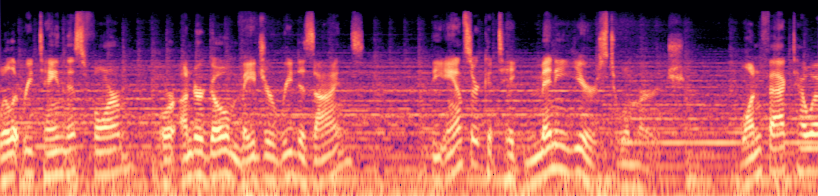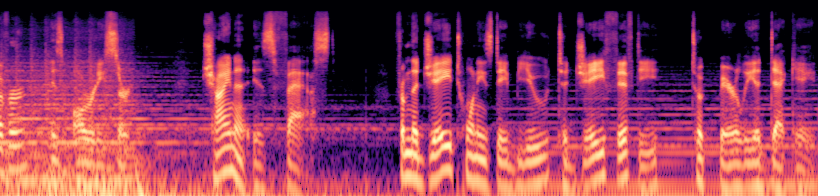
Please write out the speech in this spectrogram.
Will it retain this form or undergo major redesigns? The answer could take many years to emerge. One fact, however, is already certain China is fast. From the J20's debut to J50, took barely a decade.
